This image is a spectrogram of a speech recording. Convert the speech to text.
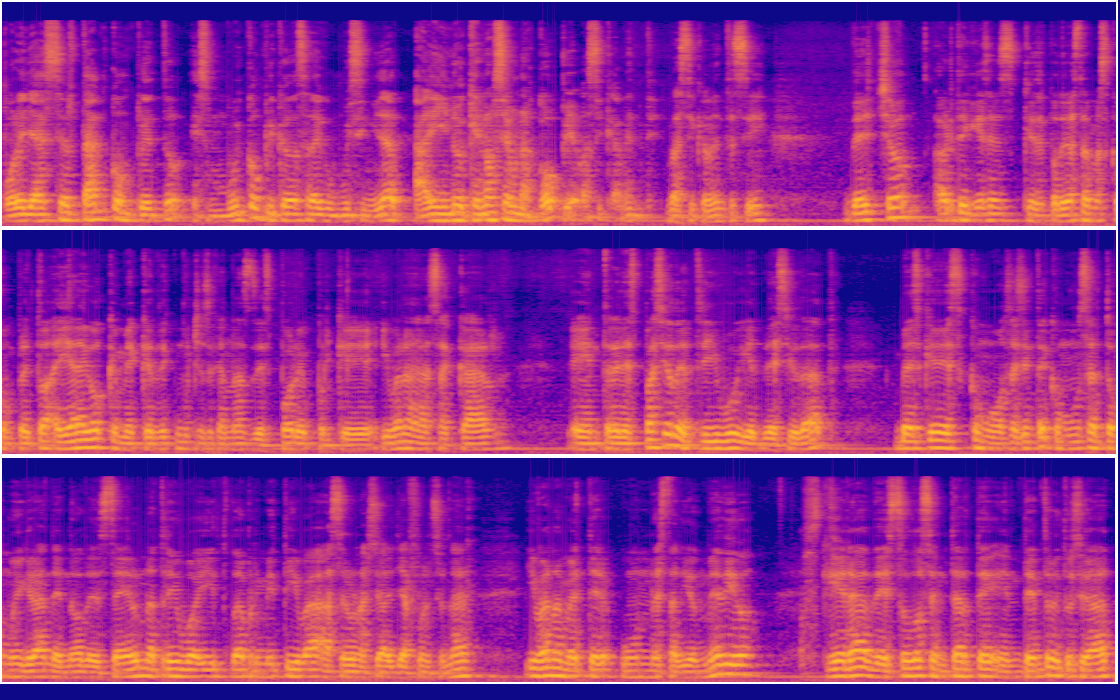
por ya ser tan completo, es muy complicado hacer algo muy similar. Ahí no, que no sea una copia, básicamente. Básicamente sí. De hecho, ahorita que dices que podría estar más completo, hay algo que me quedé muchas ganas de Spore, porque iban a sacar entre el espacio de tribu y el de ciudad, ves que es como, se siente como un salto muy grande, ¿no? De ser una tribu ahí toda primitiva a ser una ciudad ya funcional. Iban a meter un estadio en medio, que era de solo sentarte en, dentro de tu ciudad,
